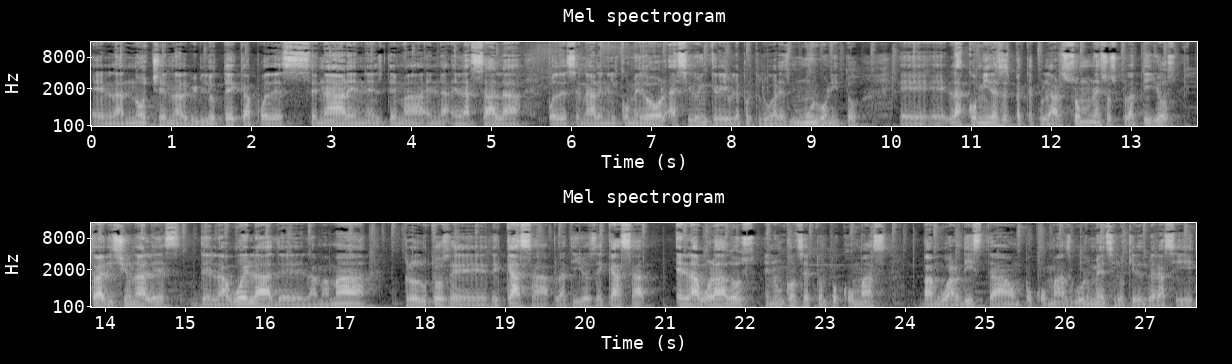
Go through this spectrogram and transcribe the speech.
en la noche en la biblioteca, puedes cenar en el tema, en la, en la sala, puedes cenar en el comedor. Ha sido increíble porque el lugar es muy bonito. Eh, eh, la comida es espectacular. Son esos platillos tradicionales de la abuela, de la mamá, productos de casa, platillos de casa, elaborados en un concepto un poco más vanguardista, un poco más gourmet, si lo quieres ver así,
